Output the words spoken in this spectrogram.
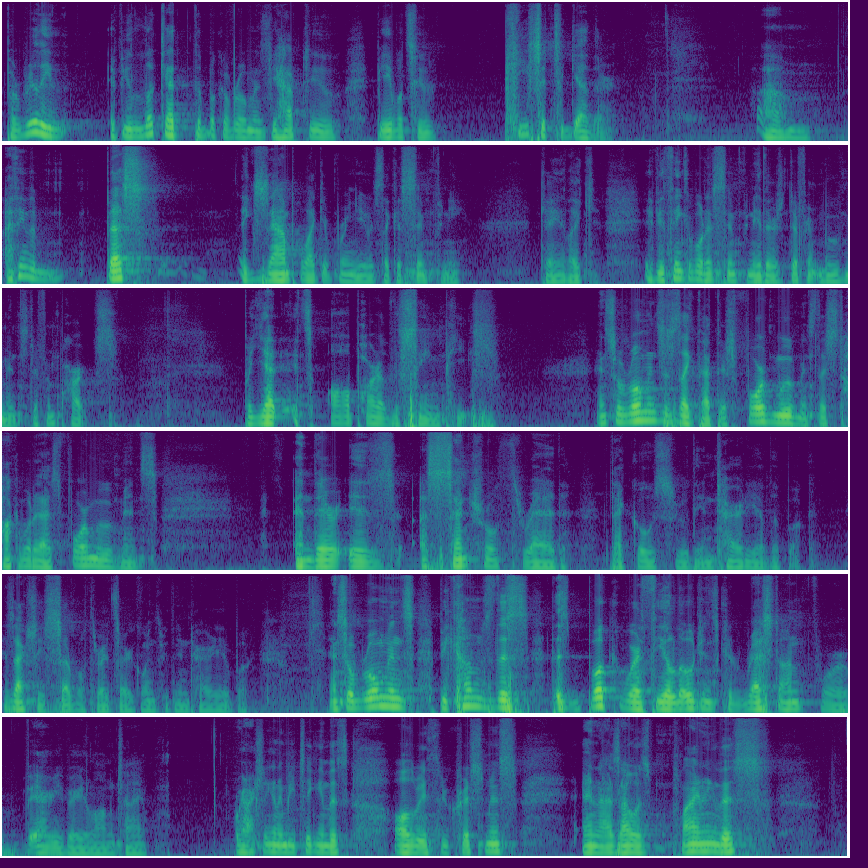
but really, if you look at the book of Romans, you have to be able to piece it together. Um, I think the best example I could bring you is like a symphony. Okay, like if you think about a symphony, there's different movements, different parts. But yet it's all part of the same piece. And so Romans is like that. There's four movements. Let's talk about it as four movements. And there is a central thread that goes through the entirety of the book. There's actually several threads that are going through the entirety of the book. And so Romans becomes this, this book where theologians could rest on for a very, very long time. We're actually going to be taking this all the way through Christmas. And as I was planning this,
